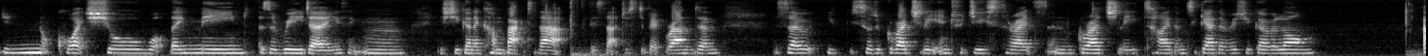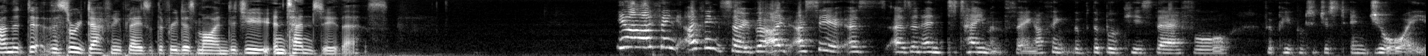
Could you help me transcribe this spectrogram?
you're not quite sure what they mean as a reader. You think, mm, is she going to come back to that? Is that just a bit random? So you sort of gradually introduce threads and gradually tie them together as you go along. And the the story definitely plays with the reader's mind. Did you intend to do this? Yeah, I think I think so, but I, I see it as as an entertainment thing. I think the the book is there for for people to just enjoy,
